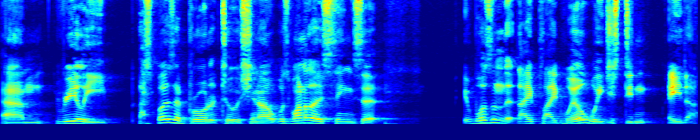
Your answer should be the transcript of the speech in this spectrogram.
um, really, I suppose they brought it to us. You know, it was one of those things that it wasn't that they played well, we just didn't either.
